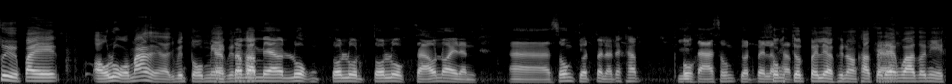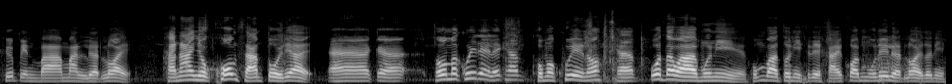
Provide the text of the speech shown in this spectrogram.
ซื้อไปเอาลูกออกมาเลยอาจจะเป็นตัวเมียครับพี่แต่น้องคว่ารับแมวลูกตัวลูกตัวลูกสาวน้อยนั่นอ่าทรงจดไปแล้วนะครับ พีโอ้ตาทรงจดไปแล้วส่งครับจดไปแล้วพี่น้องครับครับ แสดงว่าตัวนี้คือเป็นบาร์มันเลือดร้อยหาหน้ายกโคมสามตัวนี่ได้อ่าก็โทรมาคุยได้เลยครับโทรมาคุยเนาะครับว่าแต่ว่ามือนี่ผมว่าตัวนี้สิได้ขายก้อนหมูได้เลือดร้อยตัวนี้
